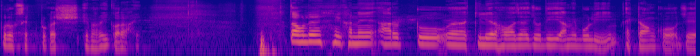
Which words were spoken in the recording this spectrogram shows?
পূরক সেট প্রকাশ এভাবেই করা হয়। তাহলে এখানে আর একটু ক্লিয়ার হওয়া যায় যদি আমি বলি একটা অঙ্ক যে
